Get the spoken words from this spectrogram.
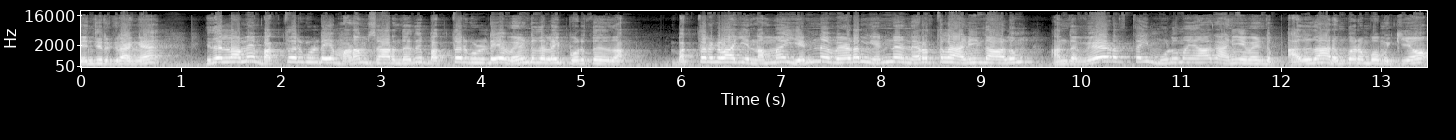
செஞ்சுருக்கிறாங்க. இதெல்லாமே பக்தர்களுடைய மனம் சார்ந்தது பக்தர்களுடைய வேண்டுதலை பொறுத்தது தான் பக்தர்களாகிய நம்ம என்ன வேடம் என்ன நிறத்தில் அணிந்தாலும் அந்த வேடத்தை முழுமையாக அணிய வேண்டும். அதுதான் ரொம்ப ரொம்ப முக்கியம்.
